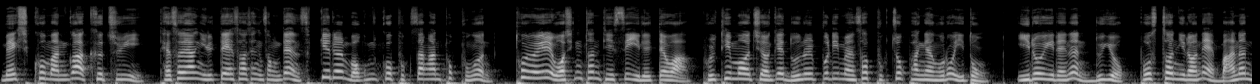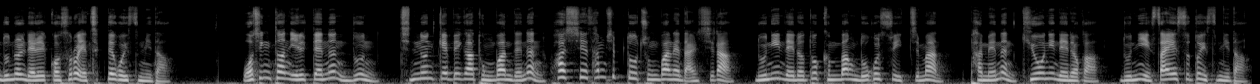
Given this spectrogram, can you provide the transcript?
멕시코만과 그 주위 대서양 일대에서 생성된 습기를 머금고 북상한 폭풍은 토요일 워싱턴 DC 일대와 볼티머 지역에 눈을 뿌리면서 북쪽 방향으로 이동, 일요일에는 뉴욕, 보스턴 일원에 많은 눈을 내릴 것으로 예측되고 있습니다. 워싱턴 일대는 눈, 진눈깨비가 동반되는 화씨 30도 중반의 날씨라 눈이 내려도 금방 녹을 수 있지만 밤에는 기온이 내려가 눈이 쌓일 수도 있습니다.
